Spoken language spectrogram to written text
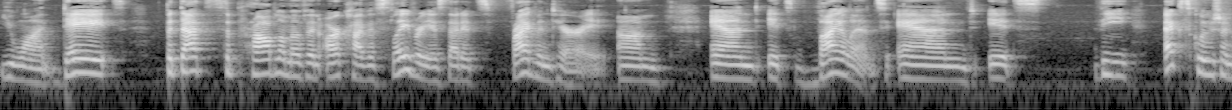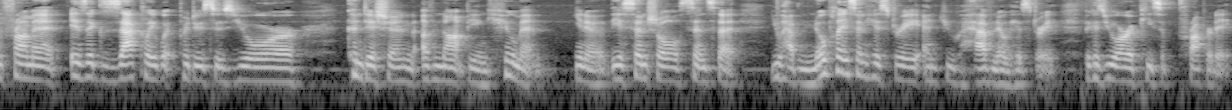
you want dates, but that's the problem of an archive of slavery is that it's fragmentary um, and it's violent and it's the exclusion from it is exactly what produces your condition of not being human you know, the essential sense that you have no place in history and you have no history because you are a piece of property.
